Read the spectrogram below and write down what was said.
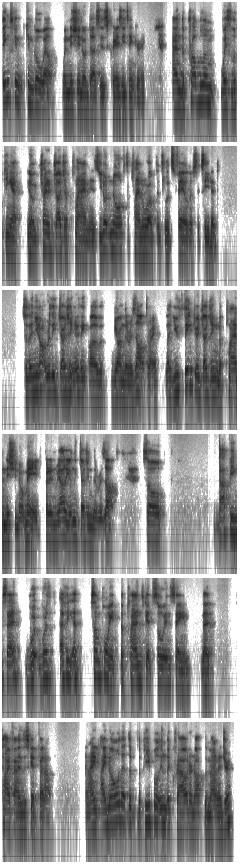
things can can go well when Nishino does his crazy tinkering. And the problem with looking at you know trying to judge a plan is you don't know if the plan worked until it's failed or succeeded. So then you're not really judging anything beyond the result, right? Like you think you're judging the plan Nishino made, but in reality, you're only judging the result. So that being said, we're, we're, I think at some point the plans get so insane that Thai fans just get fed up. And I, I know that the, the people in the crowd are not the manager,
